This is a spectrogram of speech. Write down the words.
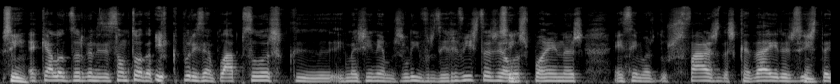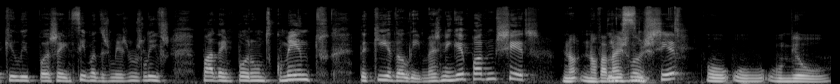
Sim. aquela desorganização toda, porque, e... por exemplo, há pessoas que, imaginemos, livros e revistas, Sim. elas põem-nas em cima dos sofás, das cadeiras, Sim. isto, aquilo, e depois em cima dos mesmos livros podem pôr um documento daqui e dali, mas ninguém pode mexer. Não, não vá mais longe. Mexer. O, o, o, meu,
